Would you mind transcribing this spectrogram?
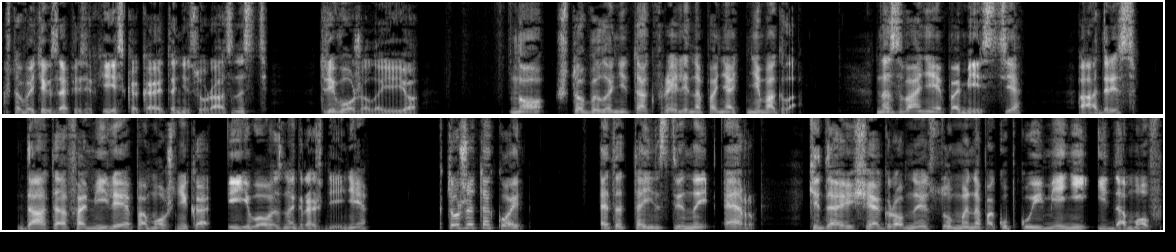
что в этих записях есть какая-то несуразность, тревожила ее. Но что было не так, Фрейлина понять не могла. Название поместья, адрес, дата, фамилия помощника и его вознаграждение. Кто же такой этот таинственный «Р», кидающий огромные суммы на покупку имений и домов?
